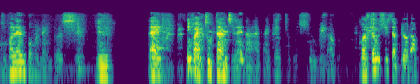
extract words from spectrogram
covalent bond and those shit. Yeah. Like, if I took time to learn that, like, I think chemistry would have because chemistry is a build up.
